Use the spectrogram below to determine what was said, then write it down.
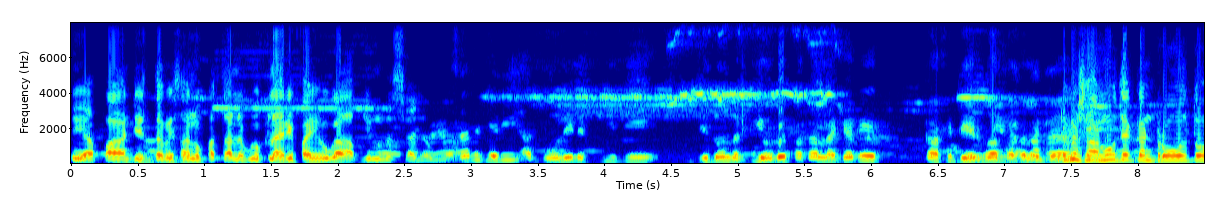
ਤੇ ਆਪਾਂ ਜਿਸ ਦਾ ਵੀ ਸਾਨੂੰ ਪਤਾ ਲੱਗੂ ਕਲੈਰੀਫਾਈ ਹੋਊਗਾ ਆਪ ਜੀ ਨੂੰ ਦੱਸਿਆ ਜਾਊਗਾ। ਸਰ ਜਿਹੜੀ ਗੋਲੀ ਲੱਗੀ ਦੀ ਜਦੋਂ ਲੱਗੀ ਉਦੋਂ ਪਤਾ ਲੱਗਿਆ ਕਿ ਕਾਫੀ ਦੇਰ ਬਾਅਦ ਪਤਾ ਲੱਗਾ ਦੇਖੋ, ਸਾਨੂੰ ਤੇ ਕੰਟਰੋਲ ਤੋਂ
